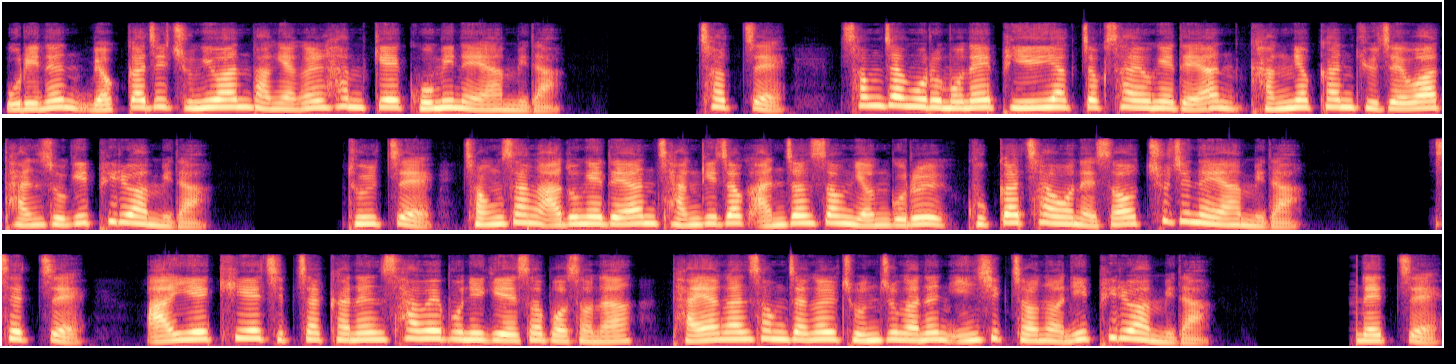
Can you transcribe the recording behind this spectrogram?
우리는 몇 가지 중요한 방향을 함께 고민해야 합니다. 첫째, 성장 호르몬의 비의학적 사용에 대한 강력한 규제와 단속이 필요합니다. 둘째, 정상 아동에 대한 장기적 안전성 연구를 국가 차원에서 추진해야 합니다. 셋째, 아이의 키에 집착하는 사회 분위기에서 벗어나 다양한 성장을 존중하는 인식 전환이 필요합니다. 넷째,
